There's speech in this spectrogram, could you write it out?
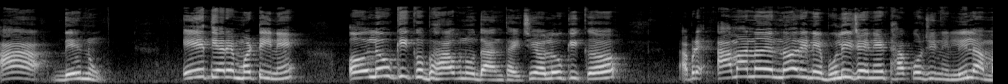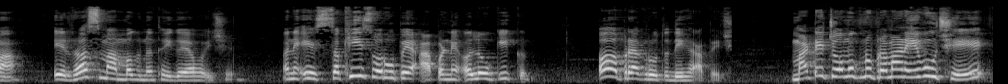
આ દેહનું, એ ત્યારે મટીને અલૌકિક ભાવનું દાન થાય છે. અલૌકિક, આપણે આમાં ન રહીને ભૂલી જઈને ઠાકોરજીની લીલામાં એ રસમાં મગ્ન થઈ ગયા હોય છે. અને એ સખી સ્વરૂપે આપણને અલૌકિક, અપ્રાકૃત દેહ આપે છે. માટે ચોમુકનું પ્રમાણ એવું છે,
